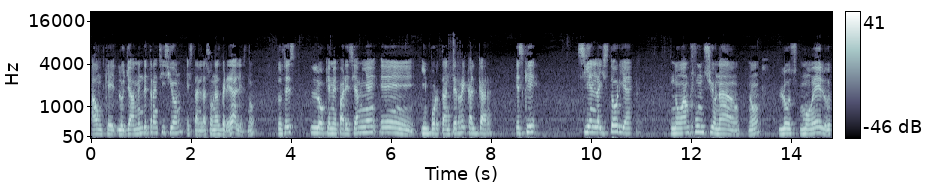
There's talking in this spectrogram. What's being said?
aunque lo llamen de transición, están las zonas veredales, ¿no? Entonces, lo que me parece a mí eh, importante recalcar es que si en la historia no han funcionado ¿no? los modelos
